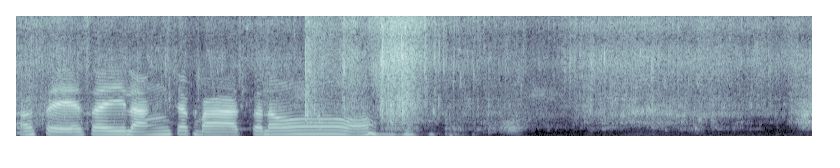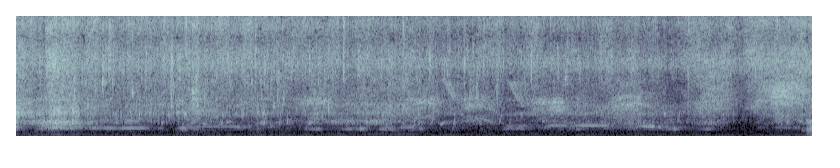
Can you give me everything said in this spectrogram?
เอาแสใส่หลังจากบาทซะเนาะเอ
